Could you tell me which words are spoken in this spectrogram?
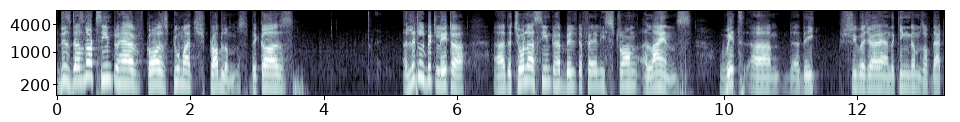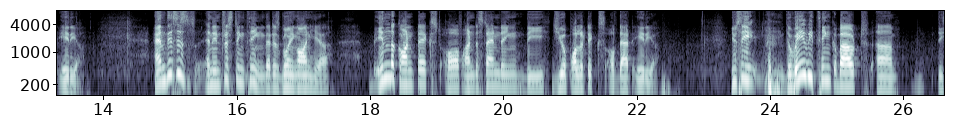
this does not seem to have caused too much problems because a little bit later, uh, the Cholas seem to have built a fairly strong alliance with um, the, the Srivijaya and the kingdoms of that area. And this is an interesting thing that is going on here in the context of understanding the geopolitics of that area. You see, the way we think about um, the,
